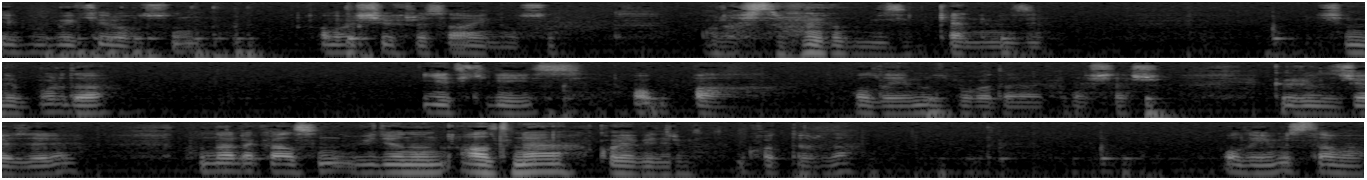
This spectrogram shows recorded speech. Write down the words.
Ebu Bekir olsun ama şifresi aynı olsun. Uğraştırmayalım bizi kendimizi. Şimdi burada yetkiliyiz. Hoppa! Olayımız bu kadar arkadaşlar. Görüleceği üzere. Bunlarla kalsın. Videonun altına koyabilirim kodları da. Olayımız tamam.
